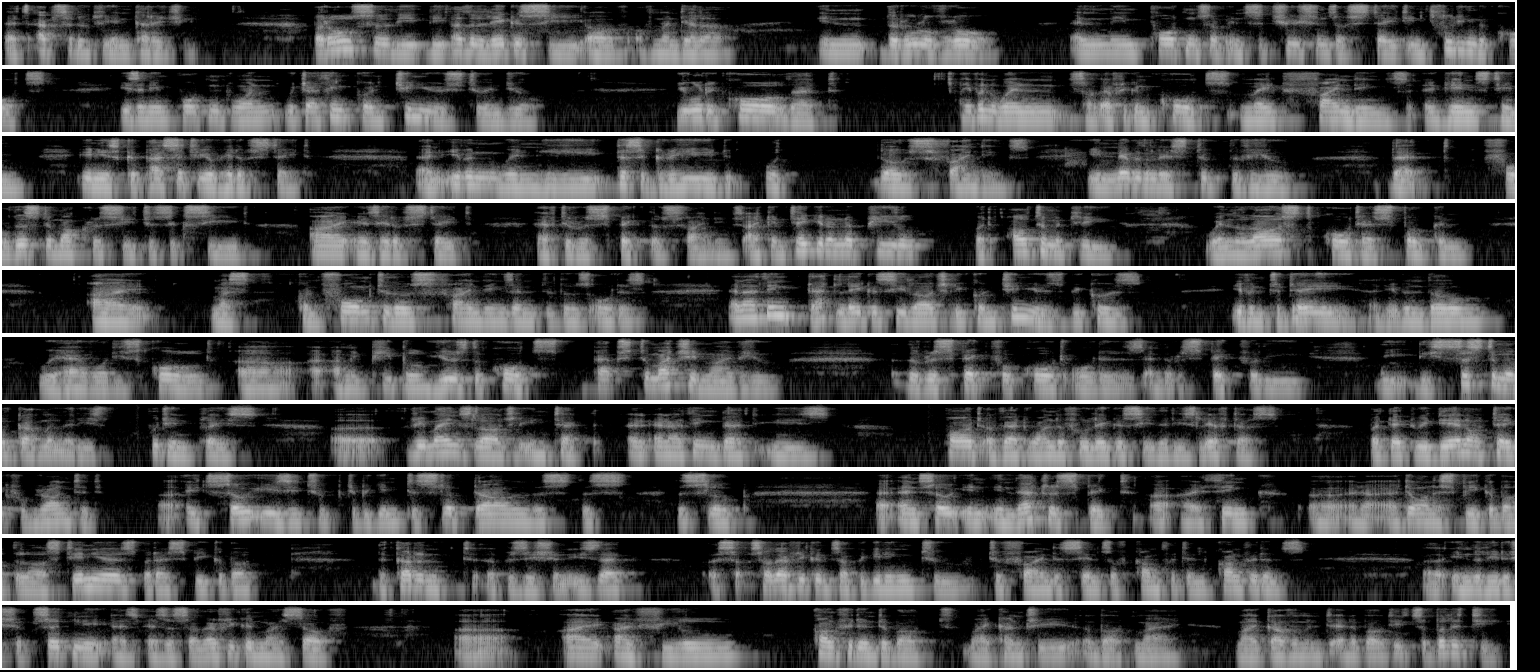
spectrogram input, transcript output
that's absolutely encouraging. But also the, the other legacy of, of Mandela in the rule of law and the importance of institutions of state, including the courts, is an important one, which I think continues to endure. You will recall that even when South African courts made findings against him in his capacity of head of state, and even when he disagreed with those findings, he nevertheless took the view that for this democracy to succeed, I, as head of state, have to respect those findings. I can take it on appeal, but ultimately, when the last court has spoken, I must conform to those findings and to those orders. And I think that legacy largely continues because even today, and even though we have what is called, uh, I mean, people use the courts perhaps too much in my view, the respect for court orders and the respect for the, the, the system of government that is put in place uh, remains largely intact. And, and I think that is part of that wonderful legacy that he's left us, but that we dare not take for granted. Uh, it's so easy to, to begin to slip down this, this, this slope. Uh, and so in, in that respect, I think, uh, and I, don't want to speak about the last 10 years, but I speak about the current uh, position, is that uh, South Africans are beginning to, to find a sense of comfort and confidence uh, in the leadership. Certainly as, as a South African myself, uh, I, I feel confident about my country, about my, my government and about its ability,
